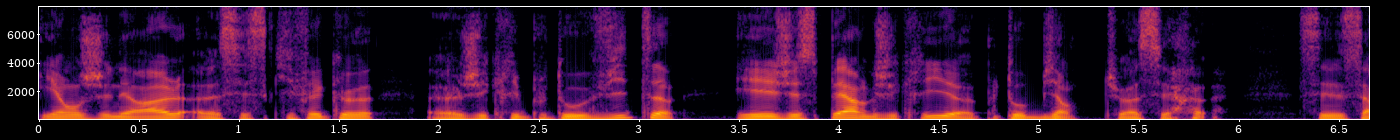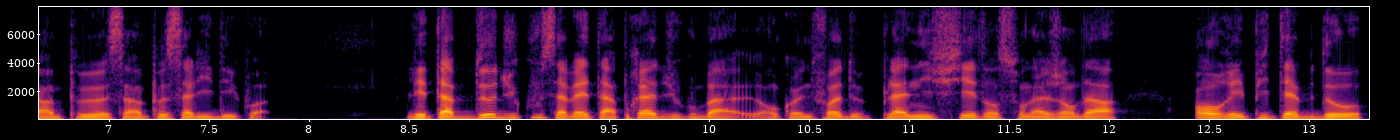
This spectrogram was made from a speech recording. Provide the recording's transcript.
Et en général, euh, c'est ce qui fait que euh, j'écris plutôt vite et j'espère que j'écris euh, plutôt bien. Tu vois, c'est, c'est, un, peu, c'est un peu ça l'idée, quoi. L'étape 2, du coup, ça va être après, du coup, bah, encore une fois, de planifier dans son agenda en repeat hebdo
